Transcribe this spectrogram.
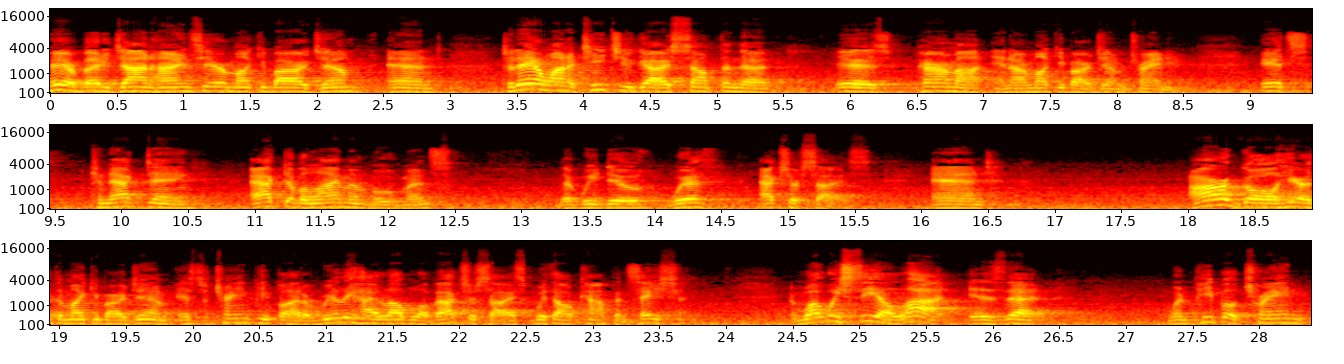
Hey everybody, Jon Hinds here, Monkey Bar Gym, and today I want to teach you guys something that is paramount in our Monkey Bar Gym training. It's connecting active alignment movements that we do with exercise. And our goal here at the Monkey Bar Gym is to train people at a really high level of exercise without compensation. And what we see a lot is that when people train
